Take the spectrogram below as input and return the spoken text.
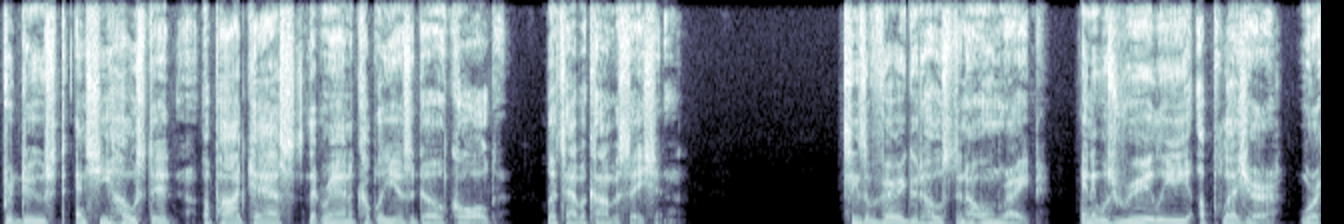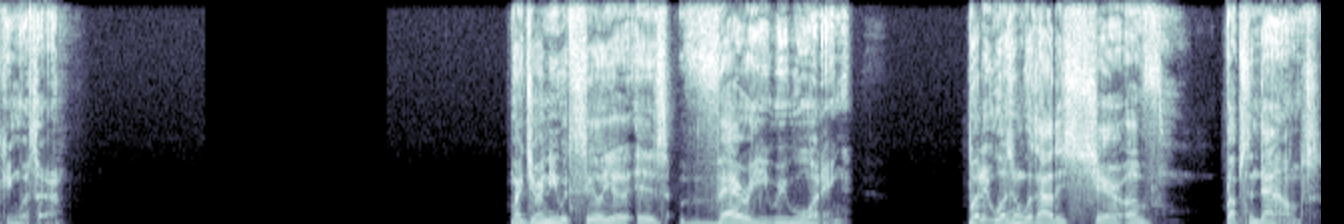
produced, and she hosted a podcast that ran a couple of years ago called Let's Have a Conversation. She's a very good host in her own right, and it was really a pleasure working with her. My journey with Celia is very rewarding, but it wasn't without its share of ups and downs.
